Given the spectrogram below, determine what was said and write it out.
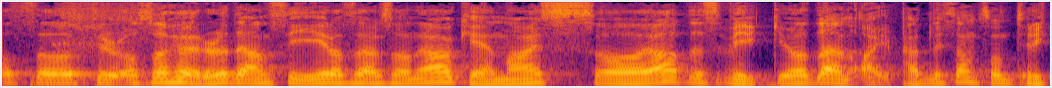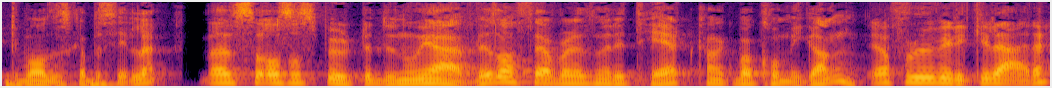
Og så, tror- og så hører du det han sier, og så er det sånn Ja, ok, nice. Og ja, det virker jo Det er en iPad, liksom, som trykker på hva du skal bestille. Men så, og så spurte du noe jævlig, da, så jeg ble litt sånn irritert. Kan jeg ikke bare komme i gang? Ja, for du vil ikke lære.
